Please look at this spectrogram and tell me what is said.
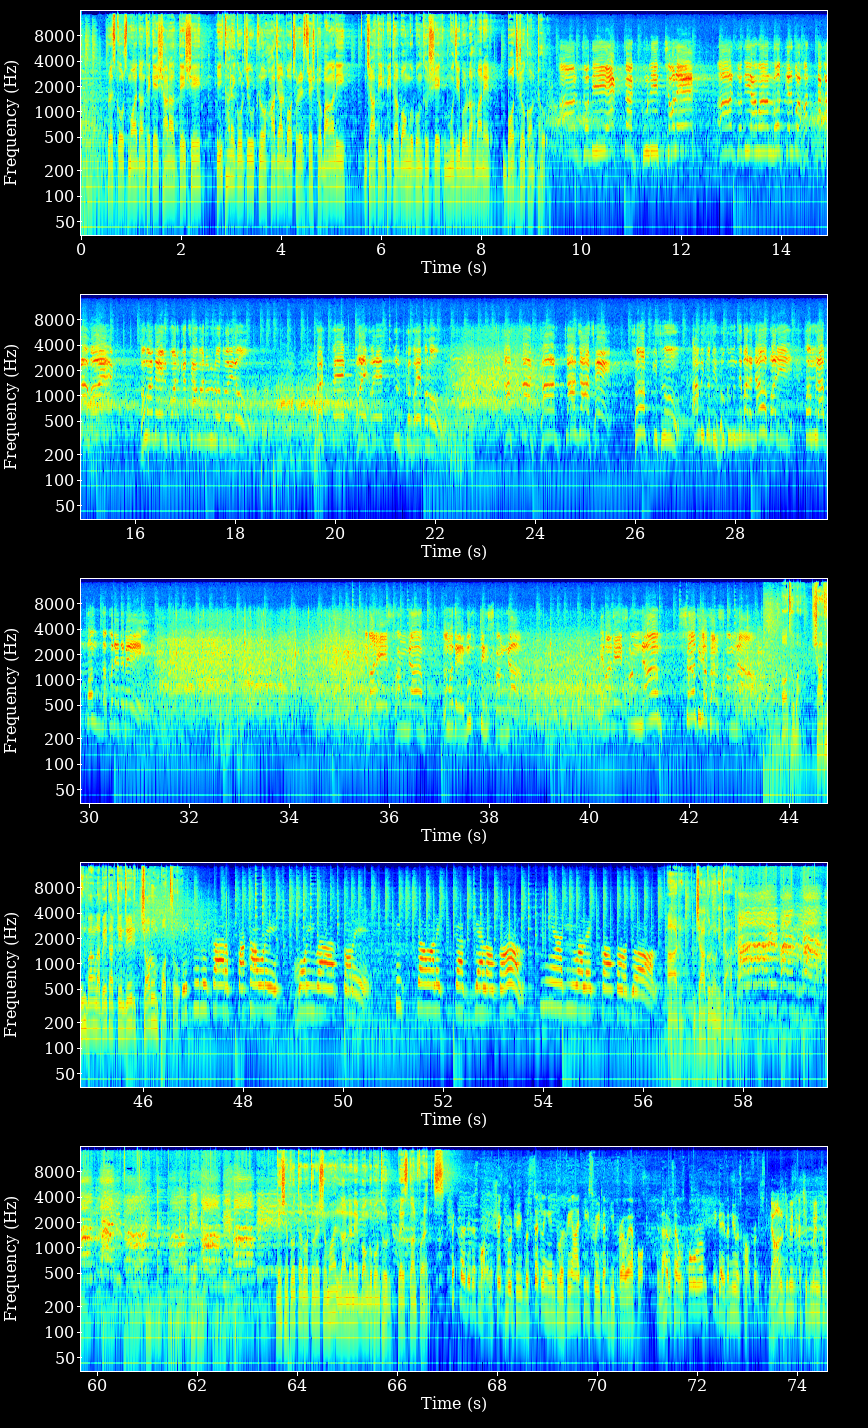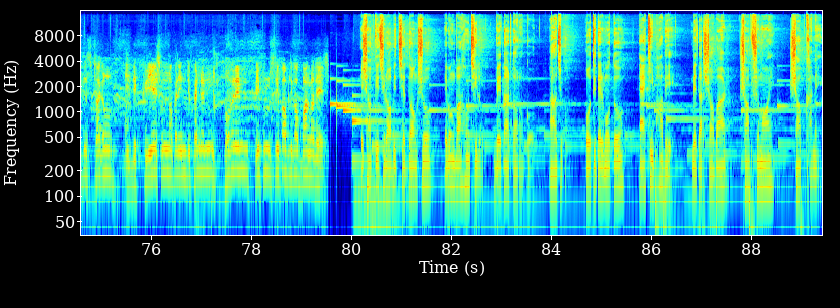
রেসকোর্স ময়দান থেকে সারা দেশে ইথারে গর্জে উঠল হাজার বছরের শ্রেষ্ঠ বাঙালি, জাতির পিতা বঙ্গবন্ধু শেখ মুজিবুর রহমানের বজ্রকণ্ঠ। আর যদি একটা গুলি চলে, আর যদি আমার লোকের উপর হত্যা করা হয়, তোমাদের উপর কাছে আমার অনুরোধ রইল। প্রত্যেক ঘরে ঘরে তুল্ক করে তোলো। রাস্তাঘাট যা যা আছে সব কিছু আমি যদি হুকুম দেবার নাও পারি তোমরা বন্ধ করে দেবে। এবারে সংগ্রাম আমাদের মুক্তির সংগ্রাম। এবারে সংগ্রাম স্বাধীনতার সংগ্রাম। অথবা স্বাধীন বাংলা বেতার কেন্দ্রের চরম পত্র। পাখা ওড়ে মরিবার তরে। মালিকটা গেল তল পেঁয়াজি বলে কত জল আর জাগরণী গান দেশে প্রত্যাবর্তনের সময় লন্ডনে বঙ্গবন্ধুর press conference 6.30 this morning, Sheikh Mujib was settling into a VIP suite at Heathrow Airport. In the hotel's ballroom, he gave a news conference. The ultimate achievement of this struggle is the creation of an independent, sovereign People's Republic of Bangladesh. এসব কিছুর অবিচ্ছেদ্য অংশ এবং বাহন ছিল বেতার তরঙ্গ। আজও অতীতের মতো একইভাবে বেতার সবার সবসময় সবখানে।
